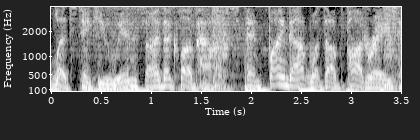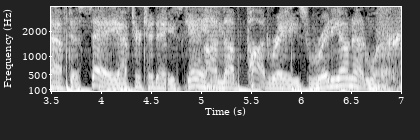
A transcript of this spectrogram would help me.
Let's take you inside the clubhouse and find out what the Padres have to say after today's game on the Padres Radio Network.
